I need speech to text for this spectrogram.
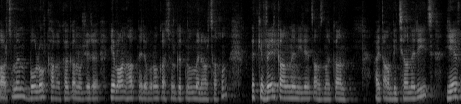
կարծում եմ բոլոր քաղաքական ուժերը եւ անհատները, որոնք այսօր գտնվում են Արցախում, պետք է վեր կանգնեն իրենց անձնական այդ ամբիցիաներից եւ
